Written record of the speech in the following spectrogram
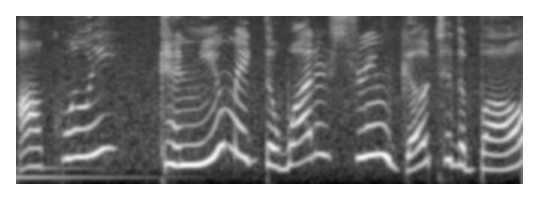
Aqually, can you make the water stream go to the ball?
